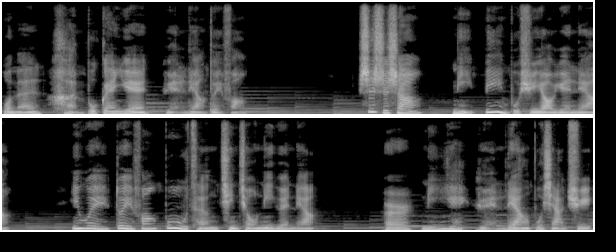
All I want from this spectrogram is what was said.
我们很不甘愿原谅对方。事实上，你并不需要原谅，因为对方不曾请求你原谅，而你也原谅不下去。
